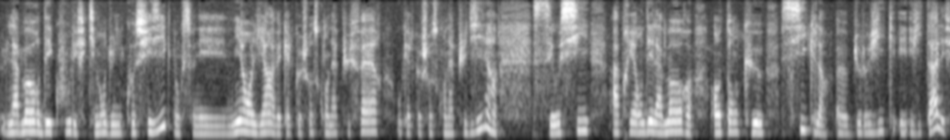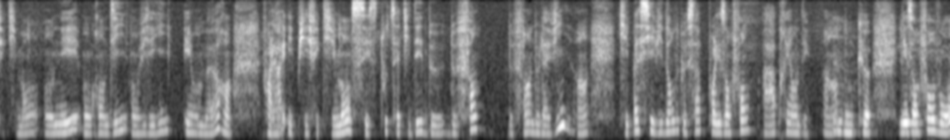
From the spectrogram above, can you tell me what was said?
la mort découle effectivement d'une cause physique, donc ce n'est ni en lien avec quelque chose qu'on a pu faire ou quelque chose qu'on a pu dire. C'est aussi appréhender la mort en tant que cycle euh, biologique et vital. Effectivement, on est, on grandit, on vieillit et on meurt. Voilà. Et puis effectivement, c'est toute cette idée de, de fin de fin de la vie, hein, qui est pas si évidente que ça pour les enfants à appréhender. Hein. Mm. Donc euh, les enfants vont,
